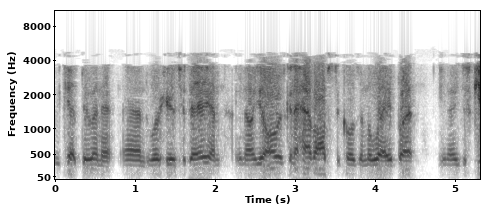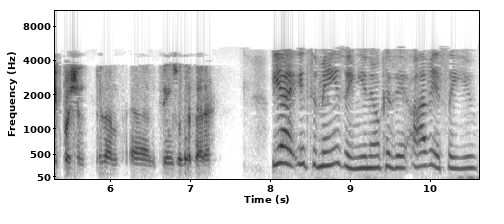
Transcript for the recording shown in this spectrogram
we kept doing it, and we're here today. And you know, you're always going to have obstacles in the way, but you know, you just keep pushing through them, and things will get better. Yeah, it's amazing, you know, because obviously you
